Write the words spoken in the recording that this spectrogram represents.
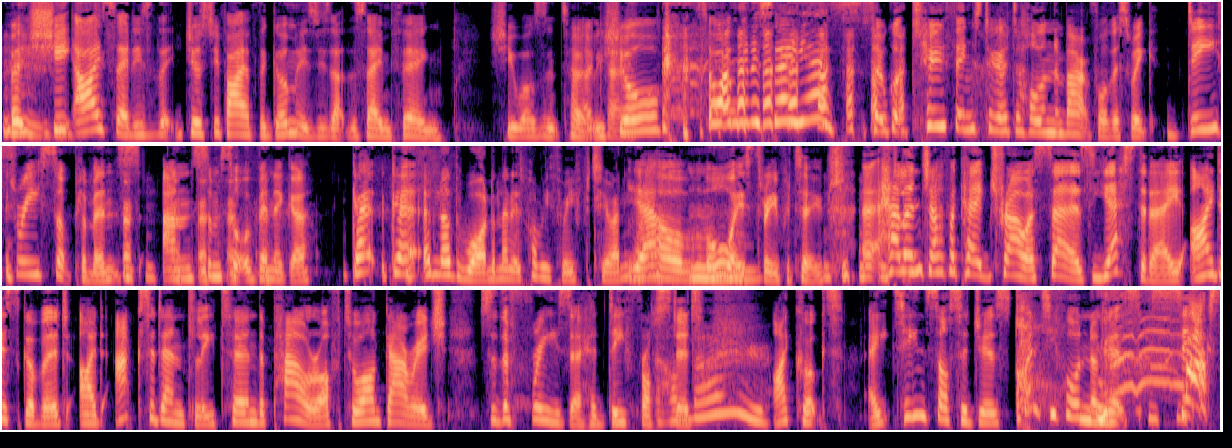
But she, I said, is that just if I have the gummies, is that the same thing? She wasn't totally Okay. sure, so I'm going to say yes. so we've got two things to go to Holland and Barrett for this week: D3 supplements and some sort of vinegar. Get get another one, and then it's probably three for two anyway. Yeah, oh, always three for two. Uh, Helen Jaffa Cake Trower says, Yesterday I discovered I'd accidentally turned the power off to our garage, so the freezer had defrosted. Oh, no. I cooked 18 sausages, 24 nuggets, six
